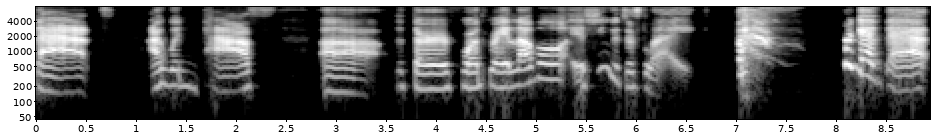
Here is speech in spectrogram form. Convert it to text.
that I wouldn't pass uh, the third, fourth grade level. And she was just like, forget that.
